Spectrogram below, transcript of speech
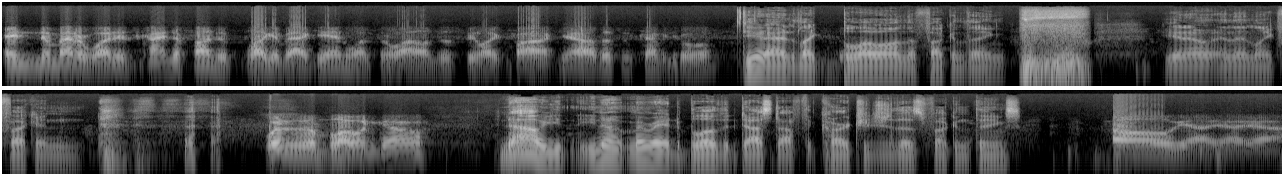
And no matter what, it's kind of fun to plug it back in once in a while and just be like, "Fuck, yeah, this is kind of cool." Dude, I had to like blow on the fucking thing, you know, and then like fucking. What is it, a blow and go? No, you you know, remember I had to blow the dust off the cartridge of those fucking things. Oh yeah, yeah, yeah.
